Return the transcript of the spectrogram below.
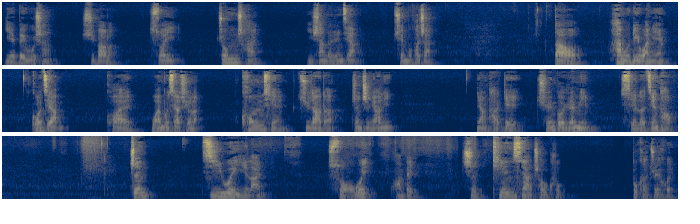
也被诬成虚报了，所以中产以上的人家全部破产。到汉武帝晚年，国家快玩不下去了，空前巨大的政治压力，让他给全国人民写了检讨。朕继位以来。所谓狂悖，使天下愁苦，不可追悔。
